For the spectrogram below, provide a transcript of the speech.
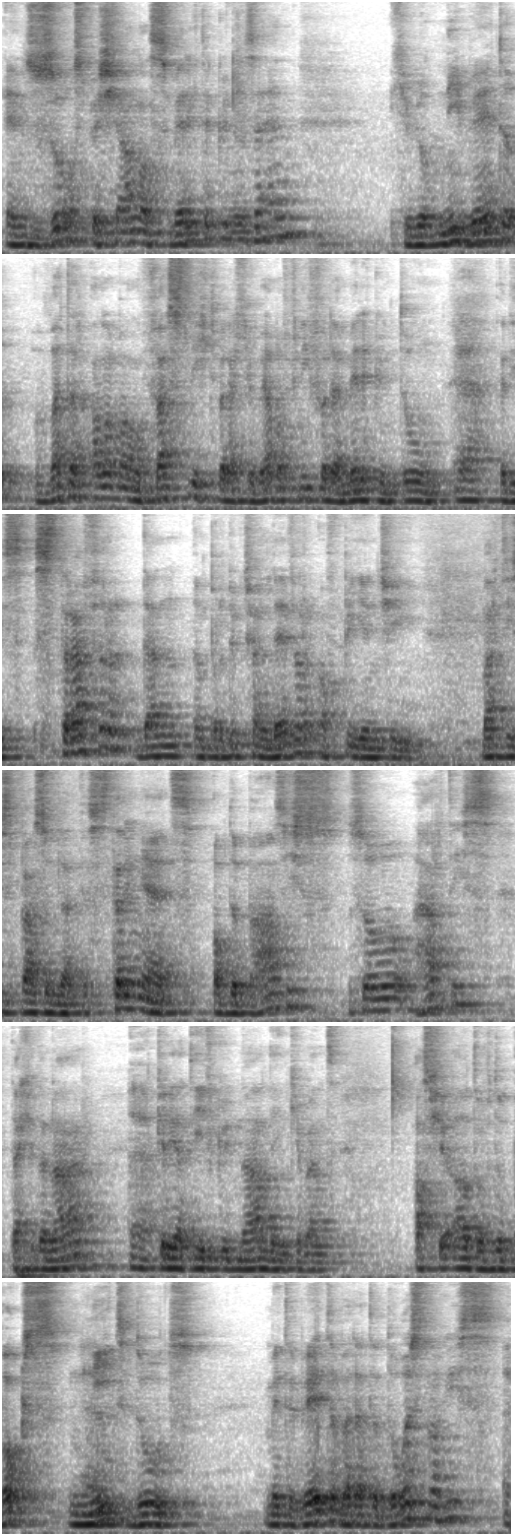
en zo speciaal als merk te kunnen zijn, je wilt niet weten wat er allemaal vast ligt, wat je wel of niet voor dat merk kunt doen. Ja. Dat is straffer dan een product van Lever of P&G. Maar het is pas omdat de strengheid op de basis zo hard is, dat je daarna Ja. creatief kunt nadenken. Want als je out of the box niet doet met te weten wat dat de doos nog is, Ja.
